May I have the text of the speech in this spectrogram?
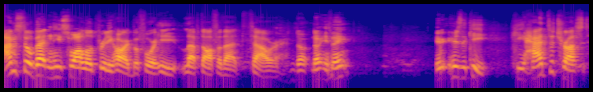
I'm still betting he swallowed pretty hard before he leapt off of that tower. Don't, don't you think? Here, here's the key he had to trust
